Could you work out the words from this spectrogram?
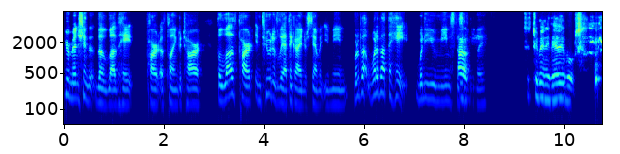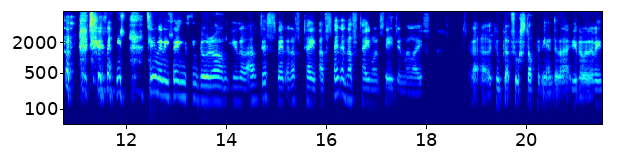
You were mentioning the, the love hate part of playing guitar. The love part, intuitively, I think I understand what you mean. What about what about the hate? What do you mean oh, specifically? Oh, just too many variables. too many, too many things can go wrong. You know, I've just spent enough time. I've spent enough time on stage in my life. Uh, I can put a full stop in the end of that. You know what I mean?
